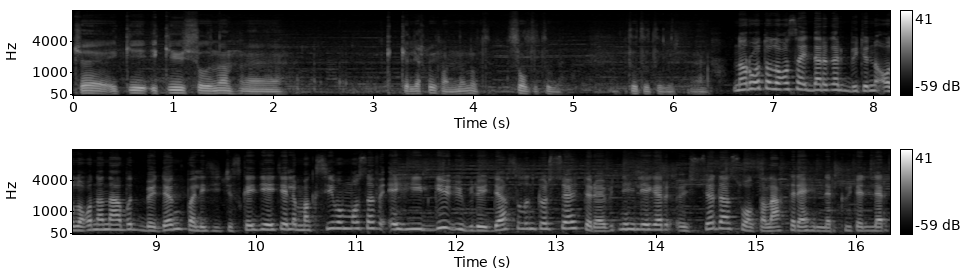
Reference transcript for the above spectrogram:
че iki iki yüz yılından келек бит маннан сол тутугу тутутугу Народ олығы сайдарғар бүтін олығын анабыт бөдөң политической деятель Максим Мосов әхилге үбілейдәк сылын көрсө төрәбіт нехлегер өссө да суалталақ тірәхінлер күйтелілер.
